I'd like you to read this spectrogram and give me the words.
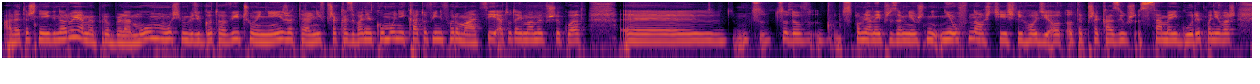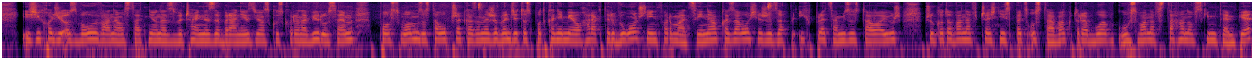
ale też nie ignorujemy problemu. Musimy być gotowi, czujni, rzetelni w przekazywaniu komunikatów, informacji, a tutaj mamy przykład e, co, co do wspomnianej przeze mnie już nie- nieufności, jeśli chodzi o, o te przekazy już z samej góry, ponieważ jeśli chodzi o zwoływane ostatnio nadzwyczajne zebranie w związku z koronawirusem, posłom zostało przekazane, że będzie to spotkanie miało charakter wyłącznie informacyjny. Okazało się, że za ich plecami została już przygotowana wcześniej specustawa, która była głosowana w stachanowskim tempie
